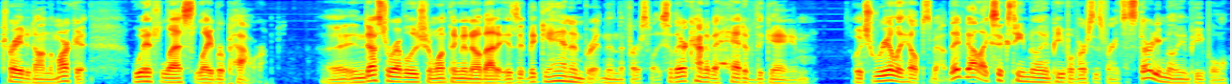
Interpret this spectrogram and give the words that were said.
traded on the market with less labor power. Uh, Industrial Revolution, one thing to know about it is it began in Britain in the first place. So they're kind of ahead of the game, which really helps them out. They've got like 16 million people versus France's 30 million people.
